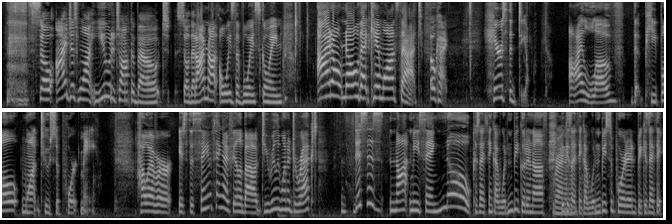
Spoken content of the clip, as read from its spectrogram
so I just want you to talk about so that I'm not always the voice going, I don't know that Kim wants that. Okay. Here's the deal. I love that people want to support me. However, it's the same thing I feel about do you really want to direct? This is not me saying no because I think I wouldn't be good enough, Right. because I think I wouldn't be supported, because I think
